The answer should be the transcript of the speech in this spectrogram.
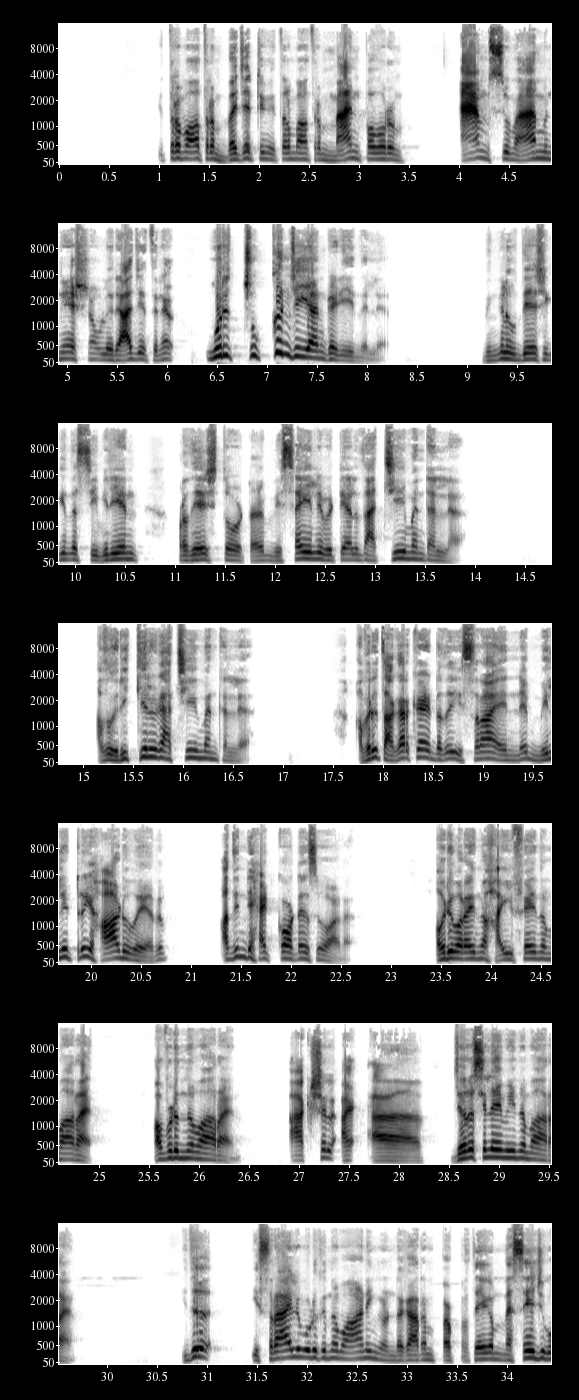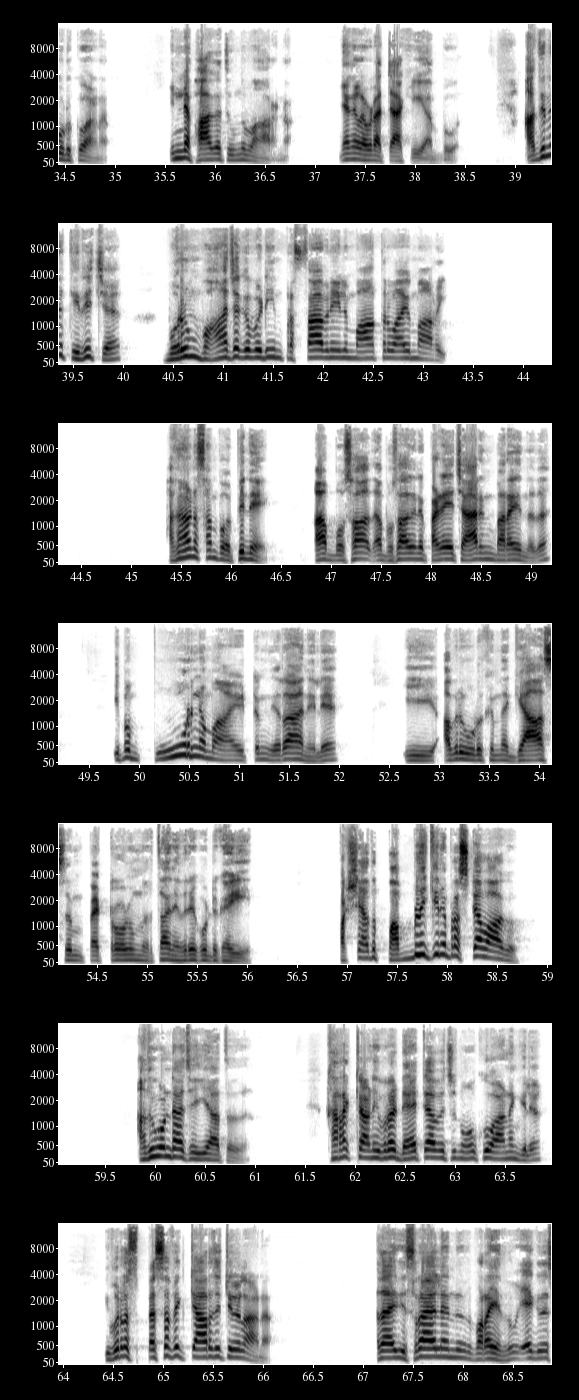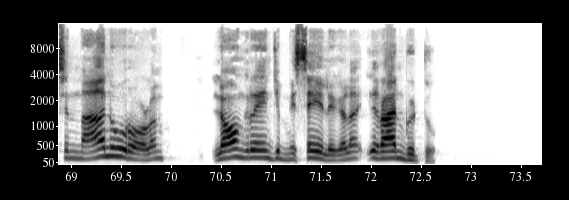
ഇത്രമാത്രം ബജറ്റും ഇത്രമാത്രം മാൻ പവറും ആംസും ആമിനേഷനും ഉള്ള രാജ്യത്തിന് ഒരു ചുക്കും ചെയ്യാൻ കഴിയുന്നില്ല. നിങ്ങൾ ഉദ്ദേശിക്കുന്ന സിവിലിയൻ പ്രദേശത്തോട്ട് മിസൈൽ വിട്ടിയാൽ അത് അച്ചീവ്മെന്റ് അല്ല. അതൊരിക്കലും ഒരു അച്ചീവ്മെന്റ് അല്ല. അവർ തകർക്കേണ്ടത് ഇസ്രായേലിന്റെ മിലിറ്ററി ഹാർഡ്വെയറും അതിന്റെ ഹെഡ് ക്വാർട്ടേഴ്സുമാണ് അവർ പറയുന്നു ഹൈഫൈന്ന് മാറാൻ അവിടുന്ന് മാറാൻ. അക്ഷൽ ജെറുസലേമിൽ നിന്ന് മാറാൻ. ഇത് ഇസ്രായേൽ കൊടുക്കുന്ന വാണിംഗ് ഉണ്ട്. കാരണം പ്ര- പ്രത്യേകം മെസ്സേജ് കൊടുക്കുവാണ്. ഇന്ന ഭാഗത്തു നിന്ന് മാറണം. ഞങ്ങൾ അവിടെ അറ്റാക്ക് ചെയ്യാൻ പോകും അതിന് തിരിച്ച് വെറും വാചകവടിയും പ്രസ്താവനയിലും മാത്രമായി മാറി. അതാണ് സംഭവം. പിന്നെ ആ മൊസാദ് ആ മൊസാദിന്റെ പഴയ ചാരൻ പറയുന്നത് ഇപ്പം പൂർണമായിട്ടും ഇറാനിൽ ഈ അവർ കൊടുക്കുന്ന ഗ്യാസും പെട്രോളും നിർത്താൻ ഇവരെ കൊണ്ട് കഴിയും. പക്ഷെ അത് പബ്ലിക്കിന് പ്രശ്നമാകും. അതുകൊണ്ടാണ് ചെയ്യാത്തത്. കറക്റ്റാണ് ഇവരുടെ ഡേറ്റ വെച്ച് നോക്കുകയാണെങ്കിൽ ഇവരുടെ സ്പെസിഫിക് ടാർഗറ്റുകളാണ് അതായത് ഇസ്രായേൽ എന്ന് പറയുന്നു ഏകദേശം നാനൂറോളം ലോങ് റേഞ്ച് മിസൈലുകൾ ഇറാൻ വിട്ടു.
